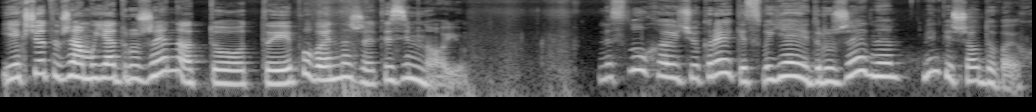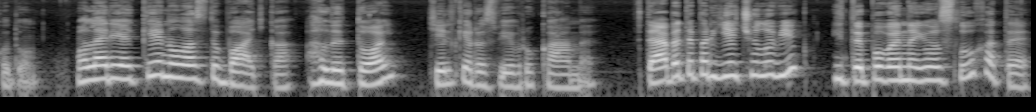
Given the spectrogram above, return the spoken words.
І якщо ти вже моя дружина, то ти повинна жити зі мною. Не слухаючи крики своєї дружини, він пішов до виходу. Валерія кинулась до батька, але той тільки розвів руками. В тебе тепер є чоловік, і ти повинна його слухати.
